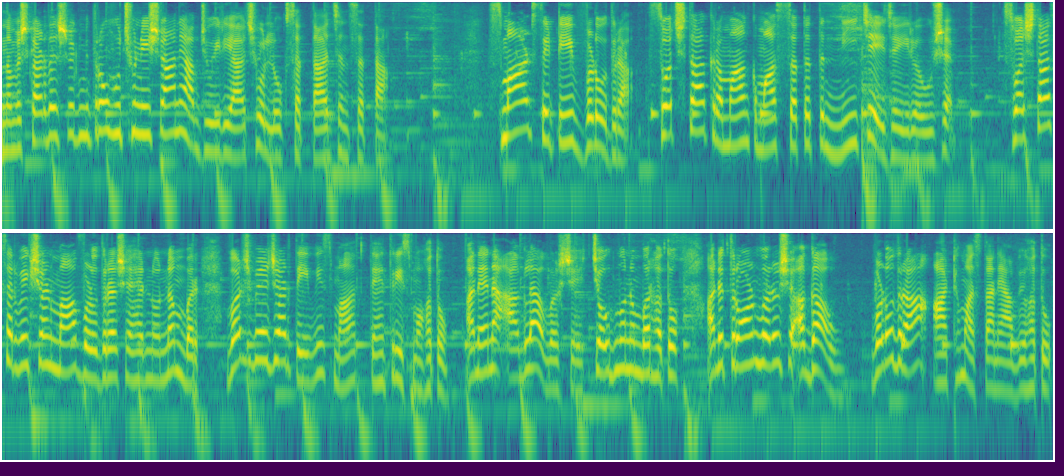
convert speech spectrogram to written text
નમસ્કાર દર્શક મિત્રો, હું છું નિશા અને આપ જોઈ રહ્યા છો લોકસત્તા, જનસત્તા. સ્માર્ટ સિટી વડોદરા, સ્વચ્છતા ક્રમાંકમાં સતત નીચે જઈ રહ્યું છે. સ્વચ્છતા સર્વેક્ષણમાં વડોદરા શહેરનો નંબર વર્ષ બે હજાર તેવીસમાં તેત્રીસમો હતો અને એના આગલા વર્ષે ચૌદમો નંબર હતો અને ત્રણ વર્ષ અગાઉ વડોદરા આઠમા સ્થાને આવ્યું હતું.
